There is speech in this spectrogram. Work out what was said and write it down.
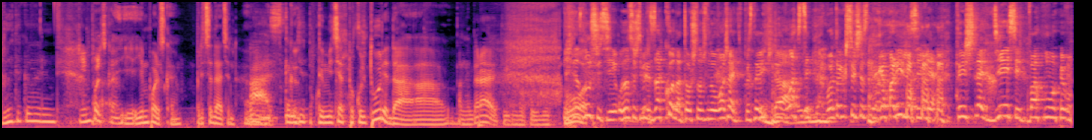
Кто это говорил? Импольская. Е- Емпольская, председатель. А, Э, с комитет к- комитет по культуре, да. а Понабирают. Да, Вот. Слушайте, у нас же теперь закон о том, что нужно уважать представителей Да, власти. Вы только что сейчас наговорили себе тысяч на 10, по-моему.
